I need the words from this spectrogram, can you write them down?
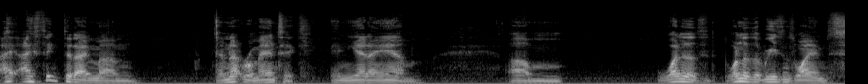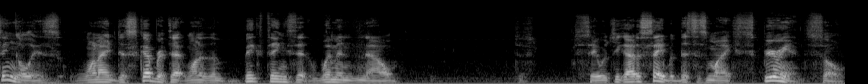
I, I think that I'm um, I'm not romantic, and yet I am. Um, one of the, one of the reasons why I'm single is when I discovered that one of the big things that women now just say what you got to say, but this is my experience. So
